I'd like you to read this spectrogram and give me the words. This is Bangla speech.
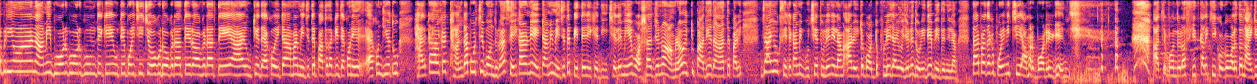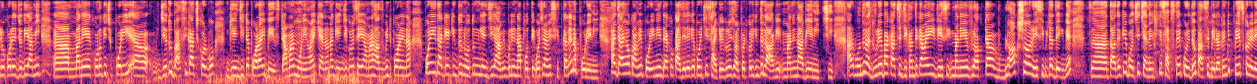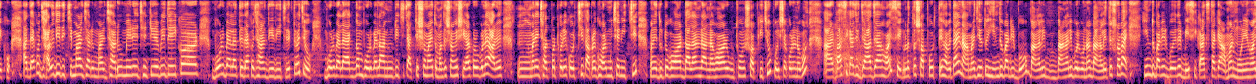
এভরিওয়ান আমি ভোর ভোর ঘুম থেকে উঠে পড়েছি চোখ রোগড়াতে রগড়াতে, আর উঠে দেখো এটা আমার মেঝেতে পাতা থাকে। যখন এখন যেহেতু হালকা হালকা ঠান্ডা পড়ছে বন্ধুরা, সেই কারণে এটা আমি মেঝেতে পেতে রেখে দিই। ছেলে মেয়ে বসার জন্য আমরাও একটু পা দিয়ে দাঁড়াতে পারি। যাই হোক, সেটাকে আমি গুছিয়ে তুলে নিলাম, আর এইটা বড্ড খুলে যায়, ওই জন্য দড়ি দিয়ে বেঁধে নিলাম। তারপর দেখো পরে নিচ্ছি আমার বরের গেঞ্জি। আচ্ছা বন্ধুরা, শীতকালে কী করব বলো তো নাইটির ওপরে যদি আমি মানে কোনো কিছু পরি যেহেতু বাসি কাজ করব, গেঞ্জিটা পরাই বেস্ট আমার মনে হয়। কেননা গেঞ্জিগুলো সেই আমার হাজব্যান্ড পরে না, পরেই থাকে। কিন্তু নতুন গেঞ্জি আমি বলি না, প্রত্যেক বছর আমি শীতকালে না পরে নিই আর যাই হোক, আমি পরে নিয়ে দেখো, কাজে লেগে পড়েছি সাইকেলগুলো ঝটপট করে কিন্তু লাগে মানে নাবিয়ে নিচ্ছি। আর বন্ধুরা, দূরে বা কাছে, যেখান থেকে আমার এই রেসি মানে ভ্লগটা ভ্লগ সহ রেসিপিটা দেখবে তাদেরকে বলছি চ্যানেলটিকে সাবস্ক্রাইব করে দিও, পাশে বেল আইকনটি প্রেস করে রেখো। আর দেখো, ঝাড়ু দিয়ে দিচ্ছি, মার ঝাড়ু মার ঝাড়ু। মেরে ঝেঁটিয়ে বিদেই কর। ভোরবেলাতে দেখো ঝাড় দিয়ে দিচ্ছি দেখতে পাচ্ছ ভোরবেলা, একদম ভোরবেলা আমি উঠেছি চারটের সময় তোমাদের সঙ্গে শেয়ার করব বলে আর মানে ঝটপট করে করছি, তারপরে ঘর মুছে নিচ্ছি মানে দুটো ঘর, দালান, রান্নাঘর, উঠোন সব কিছু পরিষ্কার করে নেব। আর বাসি কাজ যা যা হয় সেগুলো তো সব করতে হবে, তাই না? আমরা যেহেতু হিন্দু বাড়ির বউ, বাঙালি বাঙালি বলব না বাঙালি তো সবাই হিন্দু বাড়ির বউদের বেশি কাজ থাকে আমার মনে হয়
